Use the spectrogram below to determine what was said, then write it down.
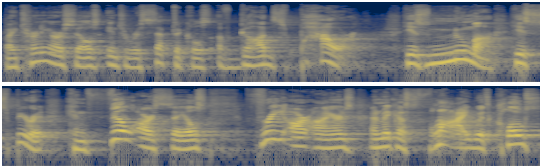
By turning ourselves into receptacles of God's power. His pneuma, His Spirit, can fill our sails, free our irons, and make us fly with close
